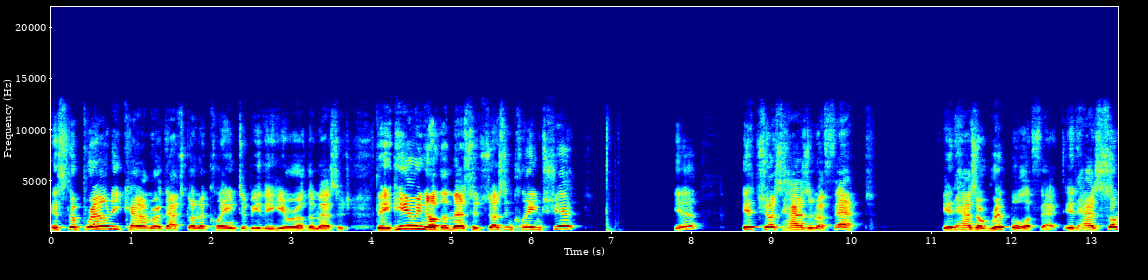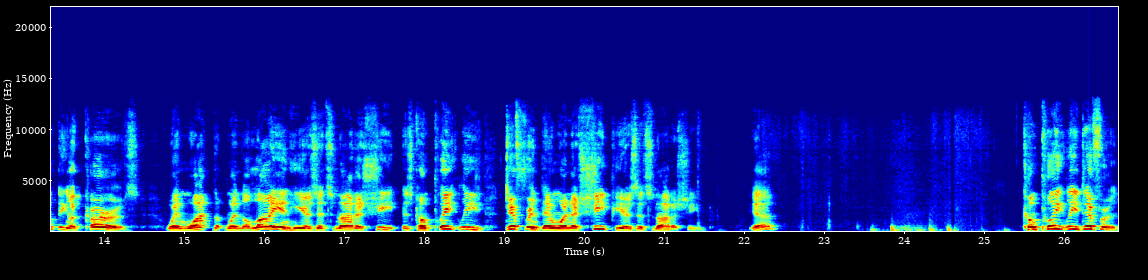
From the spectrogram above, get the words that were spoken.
It's the brownie camera that's going to claim to be the hero of the message. The hearing of the message doesn't claim shit. Yeah? It just has an effect. It has a ripple effect. It has something occurs when what the, when the lion hears it's not a sheep is completely different than when a sheep hears it's not a sheep. Yeah? Completely different.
